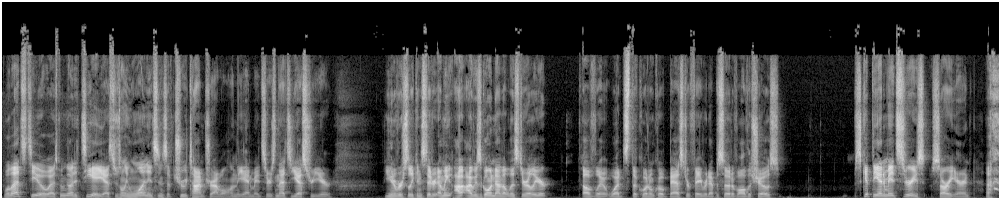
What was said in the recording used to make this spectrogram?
Well, that's TOS. Moving on to TAS, there's only one instance of true time travel in the animated series, and that's Yesteryear. Universally considered. I mean, I, I was going down the list earlier of like, what's the quote unquote best or favorite episode of all the shows. Skip the animated series. Sorry, Aaron.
